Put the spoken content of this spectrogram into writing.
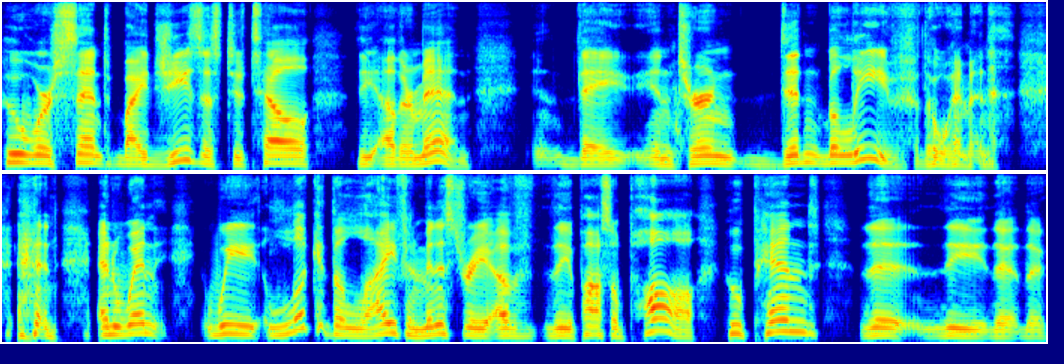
who were sent by Jesus to tell the other men they in turn didn't believe the women. And and when we look at the life and ministry of the apostle paul who penned the the the, the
